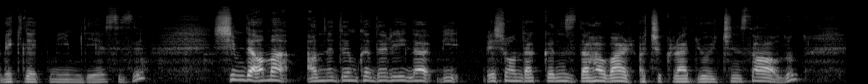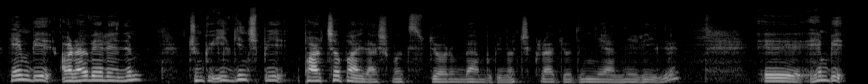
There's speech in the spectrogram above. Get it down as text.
bekletmeyeyim diye sizi. Şimdi ama anladığım kadarıyla bir 5-10 dakikanız daha var açık radyo için sağ olun. Hem bir ara verelim. Çünkü ilginç bir parça paylaşmak istiyorum ben bugün açık radyo dinleyenleriyle. Ee, hem bir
